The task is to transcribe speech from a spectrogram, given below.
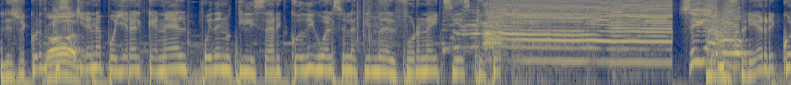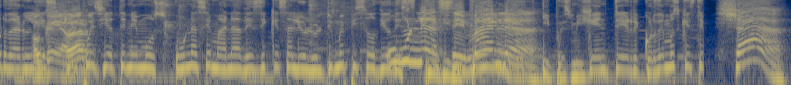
Les recuerdo que God. si quieren apoyar al canal, pueden utilizar código alzo en la tienda del Fortnite si es que ¡Ah! Me ¡Sigamos! gustaría recordarles Ok, a que pues ya tenemos una semana desde que salió el último episodio de ¡Una semana! Y pues mi gente, recordemos que este ¡Ya!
